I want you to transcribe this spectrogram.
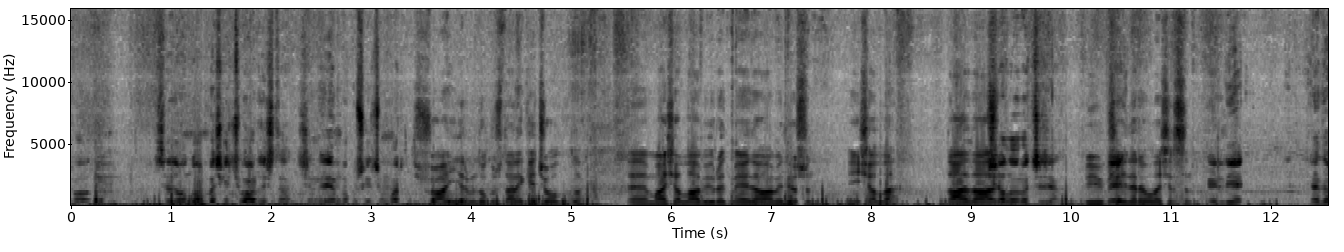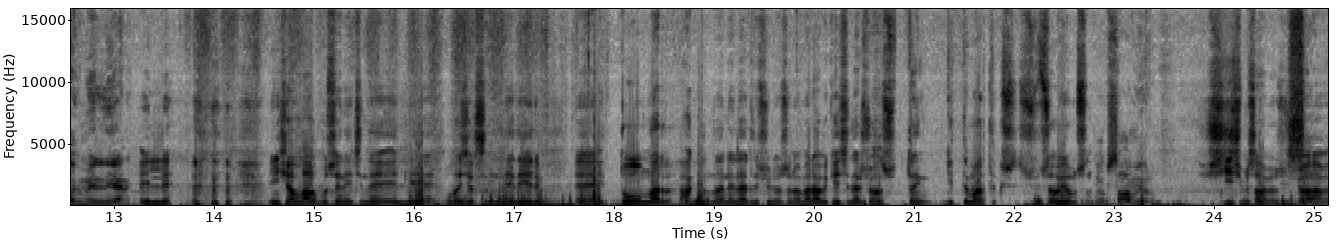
Şu an sezonda 15 keçi vardı işte. Şimdi 29 keçim var. Şu an 29 tane keçi oldu. Ee, maşallah abi üretmeye devam ediyorsun. İnşallah daha daha İnşallah uğraşacağız yani. büyük Ve- şeylere ulaşırsın. 50 hedefim 50 yani. 50. İnşallah bu sene içinde 50'ye ulaşırsın ne diyelim. Ee, doğumlar hakkında neler düşünüyorsun Ömer abi? Keçiler şu an sütten gitti mi artık? Süt sağıyor musun? Yok sağmıyorum. Hiç mi sağmıyorsun şu an abi?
